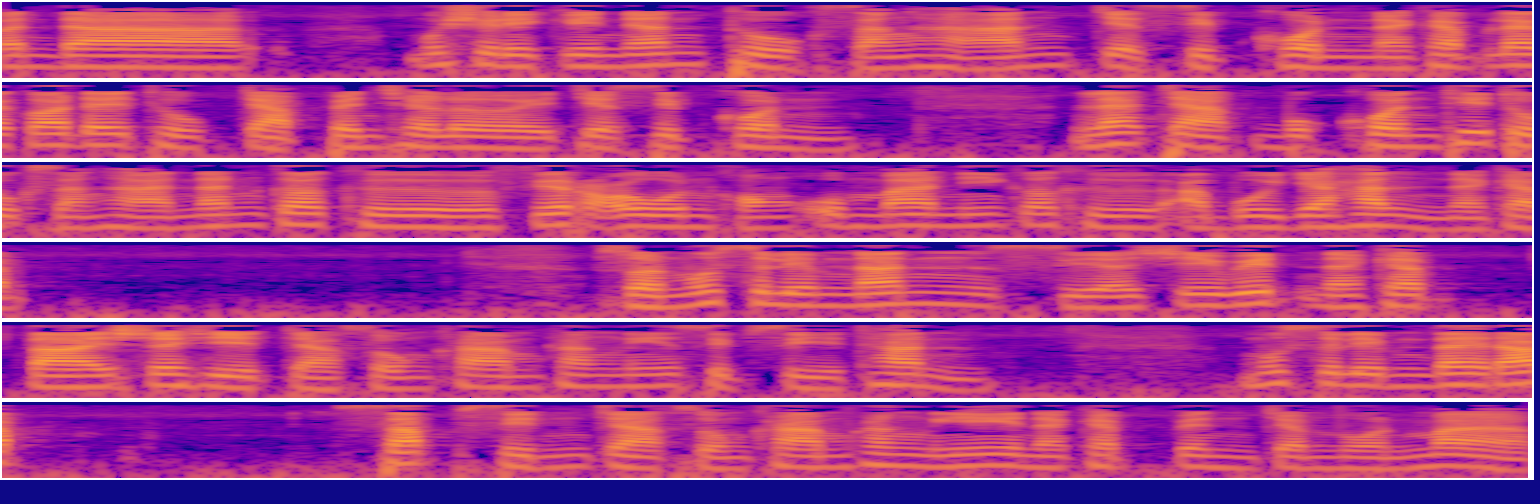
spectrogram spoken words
บรรดามุชริกินนั้นถูกสังหารเจ็ดสิบคนนะครับ และก็ได้ถูกจับเป็นเฉลยเจ็ดสิบคน และจากบุคคลที่ถูกสังหารนั้นก็คือฟิรูนของอุมมานี้ก็คืออบูยะฮันนะครับ ส่วนมุสลิมนั้นเสียชีวิตนะครับ ตายชหีดจากสงครามครั้งนี้สิบสี่ท่าน มุสลิมได้รับทรัพย์สินจากสงครามครั้งนี้นะครับ เป็นจำนวนมาก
